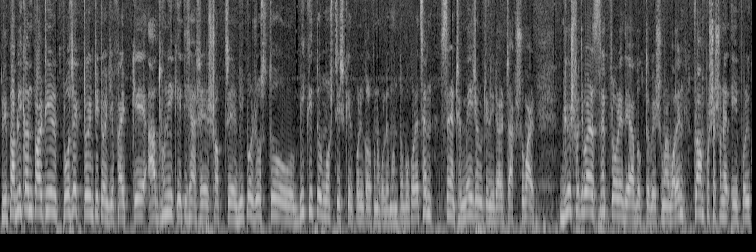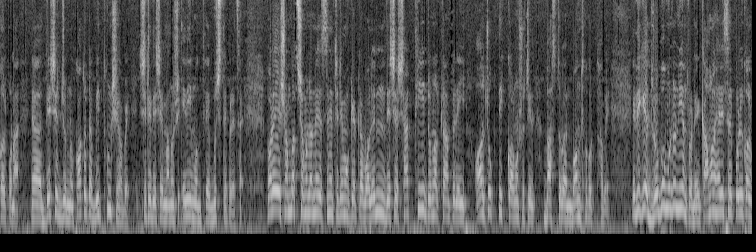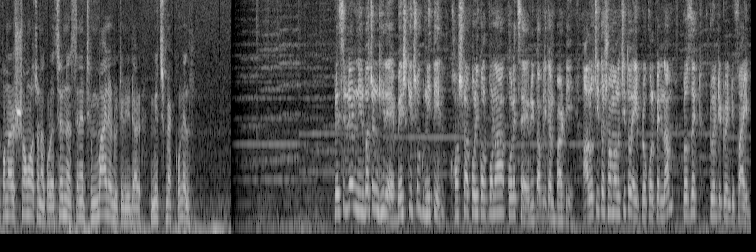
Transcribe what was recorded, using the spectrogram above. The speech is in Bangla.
রিপাবলিকান পার্টির প্রজেক্ট টোয়েন্টি টোয়েন্টি ফাইভকে আধুনিক ইতিহাসের সবচেয়ে বিপর্যস্ত ও বিকৃত মস্তিষ্কের পরিকল্পনা বলে মন্তব্য করেছেন সেনেট মেজরিটি লিডার চাক সুমার বৃহস্পতিবার সেনেট ফ্লোরে দেয়া বক্তব্যে সময় বলেন, ট্রাম্প প্রশাসনের এই পরিকল্পনা দেশের জন্য কতটা বিধ্বংসী হবে সেটি দেশের মানুষ এরই মধ্যে বুঝতে পেরেছে। পরে সংবাদ সম্মেলনে সিনেট ডেমোক্রেটরা বলেন, দেশের স্বার্থেই ডোনাল্ড ট্রাম্পের এই অযৌক্তিক কর্মসূচির বাস্তবায়ন বন্ধ করতে হবে। এদিকে দ্রব্যমূল্য নিয়ন্ত্রণে কামাল হ্যারিসের পরিকল্পনার সমালোচনা করেছেন senate minority leader Mitch McConnell. President নির্বাচন ঘিরে বেশ কিছু নীতির খসড়া পরিকল্পনা করেছে রিপাবলিকান পার্টি আলোচিত সমালোচিত এই প্রকল্পের নাম প্রজেক্ট টোয়েন্টি টোয়েন্টি ফাইভ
